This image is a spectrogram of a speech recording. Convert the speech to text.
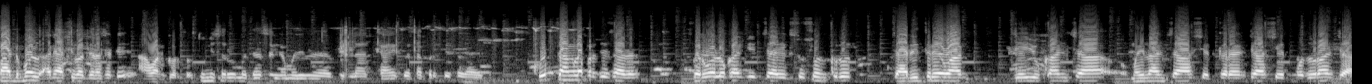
पाठबळ आणि आशीर्वाद देण्यासाठी आवाहन करतो तुम्ही सर्व मतदारसंघामध्ये फिरलात काय कसा प्रतिसाद आहे खूप चांगला प्रतिसाद आहे. सर्व लोकांची इच्छा. एक सुसंस्कृत चारित्र्यवान जे युवकांच्या महिलांच्या शेतकऱ्यांच्या शेतमजुरांच्या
